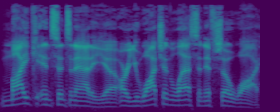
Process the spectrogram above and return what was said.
Mike in Cincinnati. Uh, are you watching less, and if so, why?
